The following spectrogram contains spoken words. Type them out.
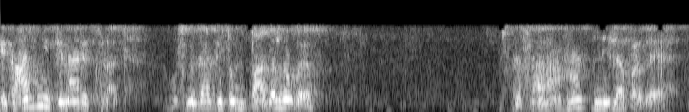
एक आदमी किनारे खड़ा था। उसने कहा कि तुम पागल हो गए उसका सारा हाथ नीला पड़ गया है।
